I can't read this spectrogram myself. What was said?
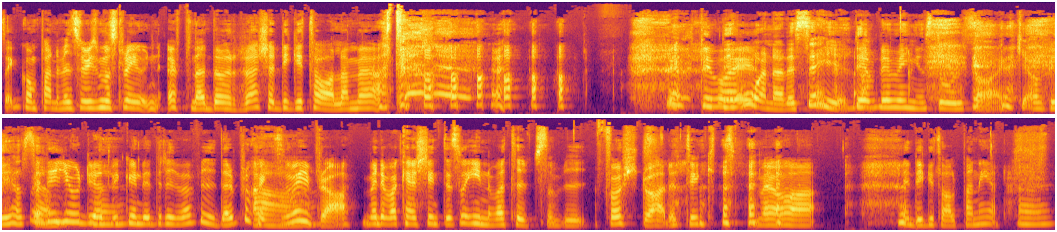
Sen kom pandemin så vi måste slå in öppna dörrar, så digitala möten. det, var Det ju, ordnade sig, det blev ingen stor sak av det sen. men det gjorde ju att vi kunde driva vidare projektet, Ja. det var ju bra. Men det var kanske inte så innovativt som vi först då hade tyckt med att ha en digital panel. Nej.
